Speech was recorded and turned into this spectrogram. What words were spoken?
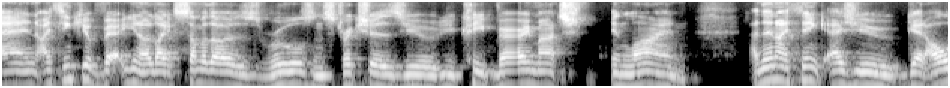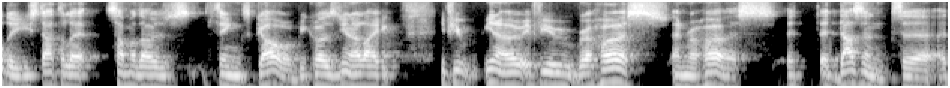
and I think you're very, you know, like some of those rules and strictures you you keep very much in line. And then I think as you get older, you start to let some of those things go because you know, like if you you know if you rehearse and rehearse, it it doesn't uh,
